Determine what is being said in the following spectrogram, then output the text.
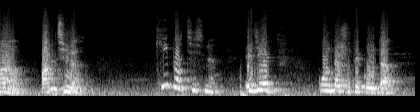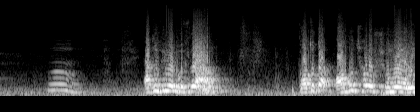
মা পাচ্ছি না। কি পাচ্ছিস না? এই যে কোনটার সাথে কোনটা? এতদিনে বুঝলাম কতটা অগোছালো সময় আমি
